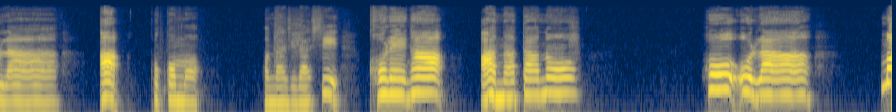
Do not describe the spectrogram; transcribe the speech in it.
らあ」ここも同じだしこれがあなたのほらま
